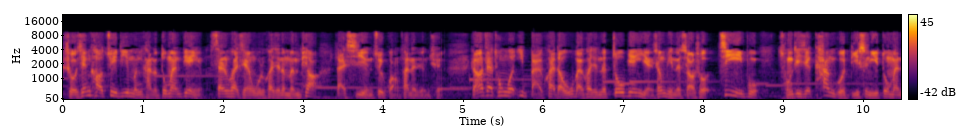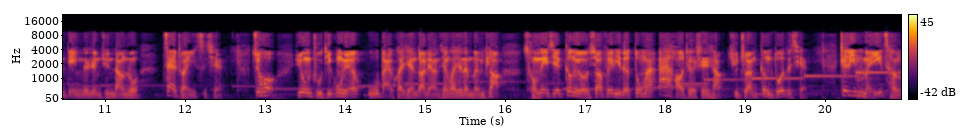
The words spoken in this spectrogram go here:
首先靠最低门槛的动漫电影，三十块钱、五十块钱的门票来吸引最广泛的人群，然后再通过一百块到五百块钱的周边衍生品的销售，进一步从这些看过迪士尼动漫电影的人群当中再赚一次钱。最后用主题公园五百块钱到两千块钱的门票，从那些更有消费力的动漫爱好。者身上去赚更多的钱钱，这里每一层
